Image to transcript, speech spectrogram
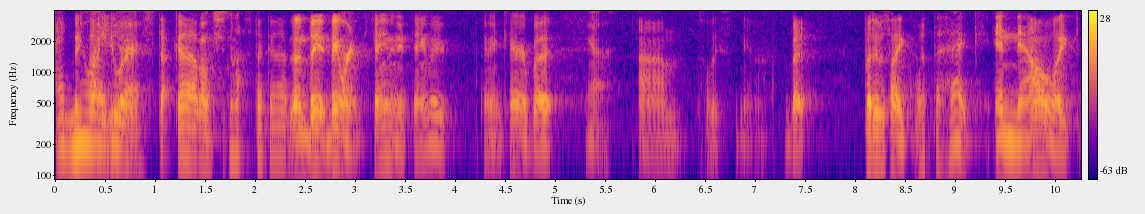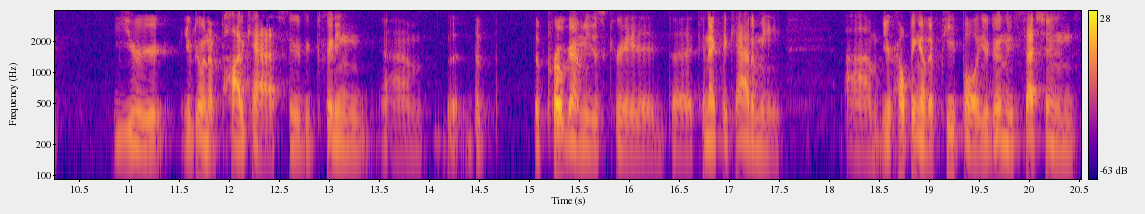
I had they no thought you were stuck up. I'm like, she's not stuck up, and they they weren't saying anything. They they didn't care, but. Yeah, Um, so they, you know, but but it was like, what the heck? And now, like, you're you're doing a podcast. You're creating um, the, the the program you just created, the Connect Academy. Um, you're helping other people. You're doing these sessions.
